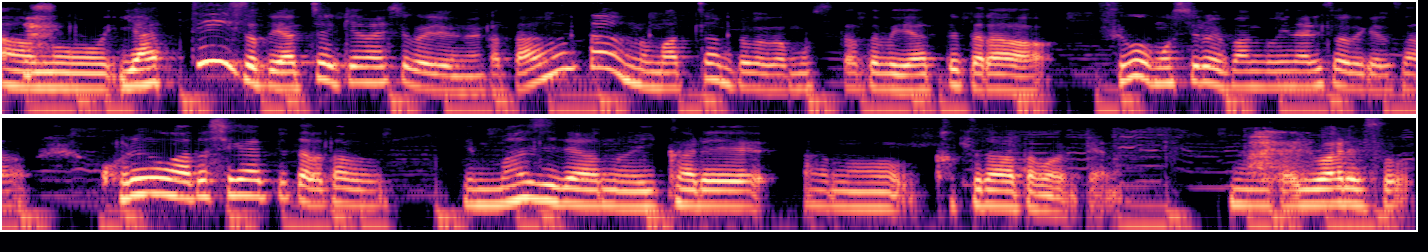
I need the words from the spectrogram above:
あのやっていい人とやっちゃいけない人がいるよね。なんかダウンタウンのまっちゃんとかがもし例えばやってたらすごい面白い番組になりそうだけどさこれを私がやってたら多分えマジであのイカレあのカツラ頭みたいななんか言われそう。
